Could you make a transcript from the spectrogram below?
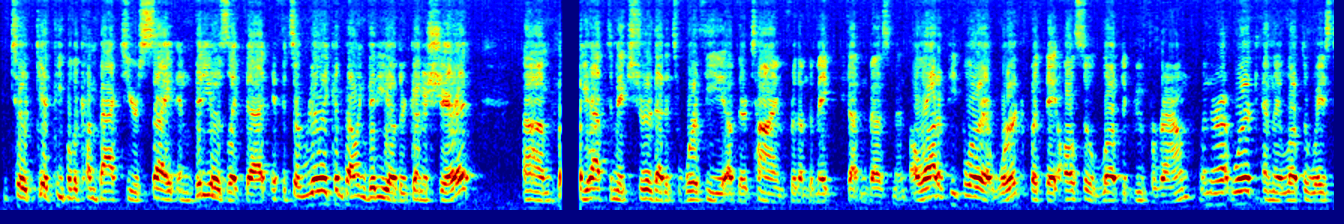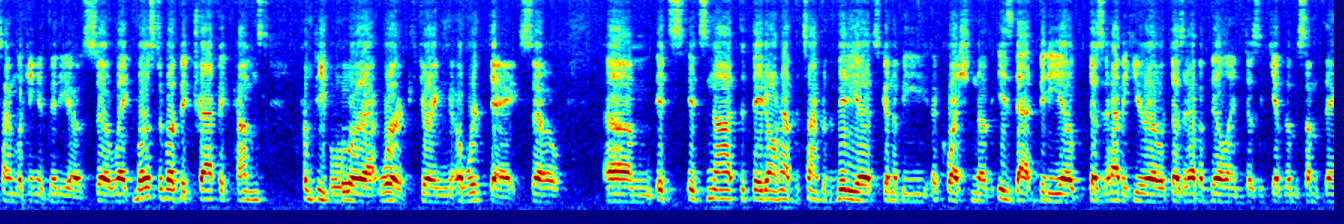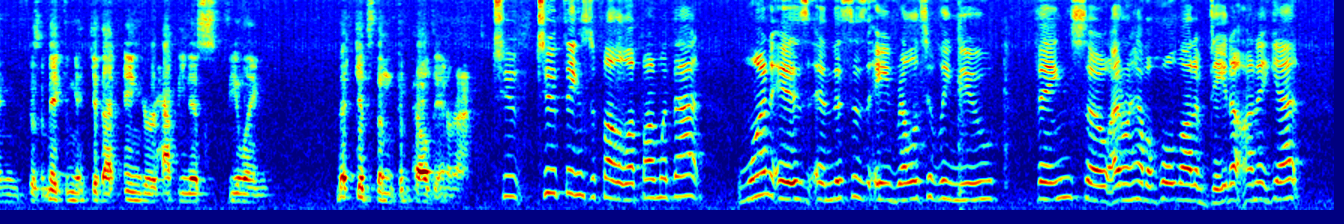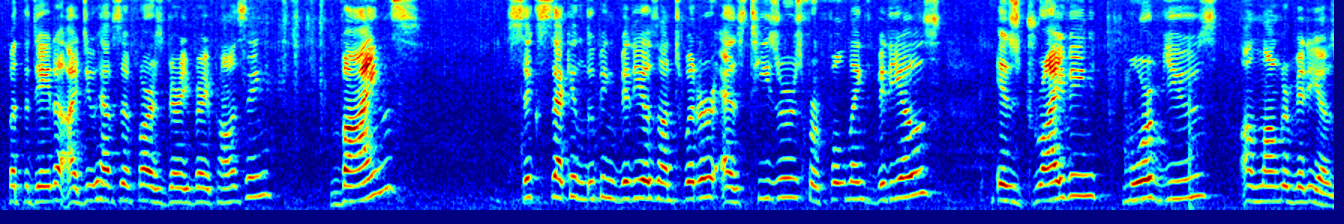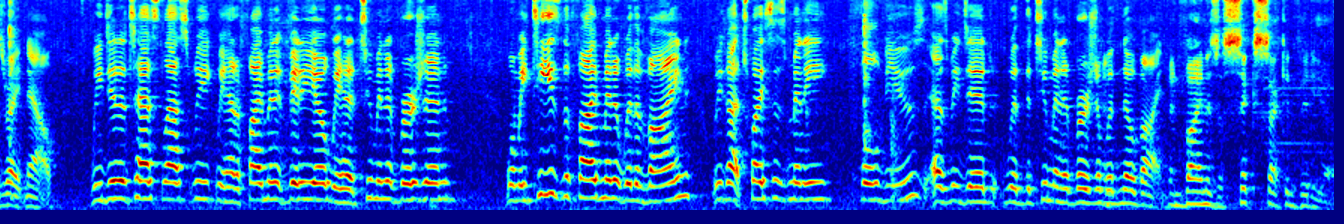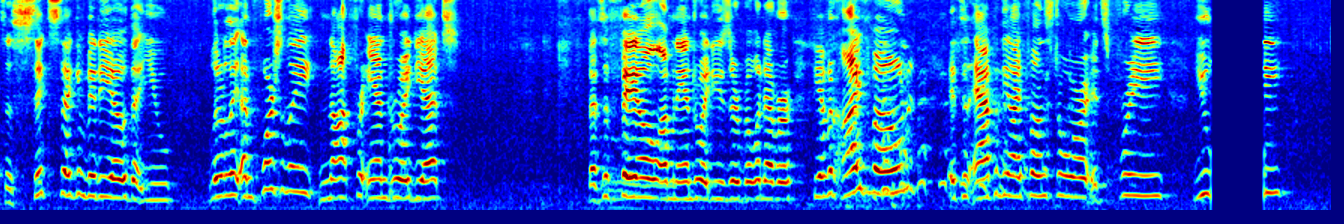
to get people to come back to your site and videos like that. If it's a really compelling video, they're going to share it. Um, you have to make sure that it's worthy of their time for them to make that investment. A lot of people are at work, but they also love to goof around when they're at work, and they love to waste time looking at videos. So, like most of our big traffic comes from people who are at work during a work day. So, um, it's it's not that they don't have the time for the video. It's going to be a question of is that video does it have a hero? Does it have a villain? Does it give them something? Does it make them get that anger, happiness feeling that gets them compelled to interact? two two things to follow up on with that. One is, and this is a relatively new thing, so I don't have a whole lot of data on it yet, but the data I do have so far is very, very promising. Vines, six second looping videos on Twitter as teasers for full length videos, is driving more views on longer videos right now. We did a test last week. We had a five minute video, we had a two minute version. When we teased the five minute with a Vine, we got twice as many full views as we did with the two minute version with no Vine. And Vine is a six second video. It's a six second video that you literally, unfortunately, not for Android yet. That's a fail. I'm an Android user, but whatever. If you have an iPhone, it's an app in the iPhone store. It's free. You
